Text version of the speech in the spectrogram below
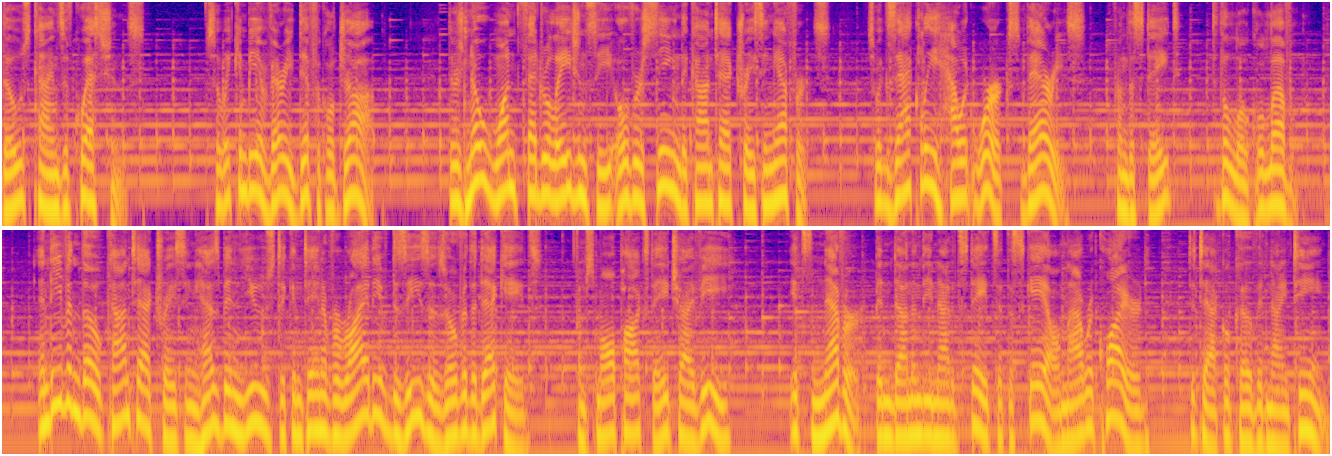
those kinds of questions. So it can be a very difficult job. There's no one federal agency overseeing the contact tracing efforts, so exactly how it works varies from the state to the local level. And even though contact tracing has been used to contain a variety of diseases over the decades, from smallpox to HIV, it's never been done in the United States at the scale now required to tackle COVID 19.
